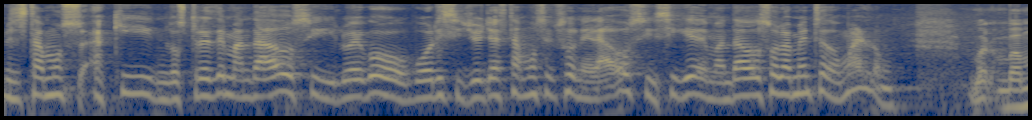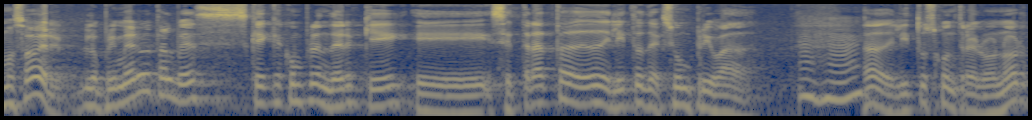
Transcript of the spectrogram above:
estamos aquí los tres demandados y luego Boris y yo ya estamos exonerados y sigue demandado solamente don Marlon. Bueno, vamos a ver. Lo primero tal vez es que hay que comprender que eh, se trata de delitos de acción privada. Ah, delitos contra el honor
